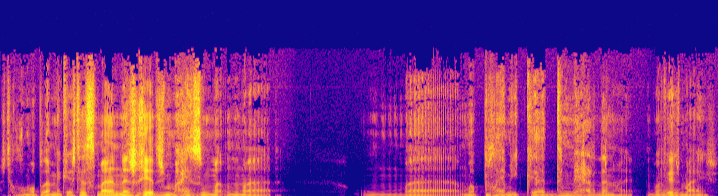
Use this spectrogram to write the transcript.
Instalou uma polémica esta semana nas redes. Mais uma, uma uma, uma polémica de merda, não é? Uma vez mais,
